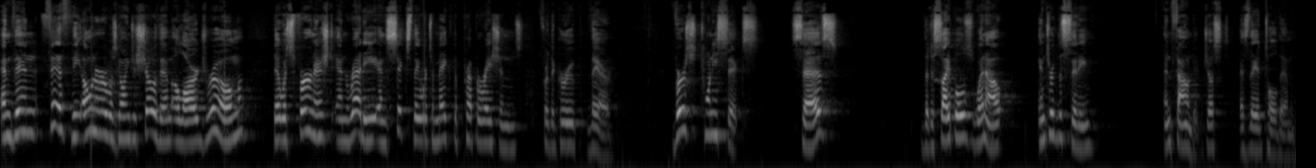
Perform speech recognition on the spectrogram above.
And then, fifth, the owner was going to show them a large room that was furnished and ready. And sixth, they were to make the preparations for the group there. Verse 26 says The disciples went out, entered the city, and found it just as they had told him.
